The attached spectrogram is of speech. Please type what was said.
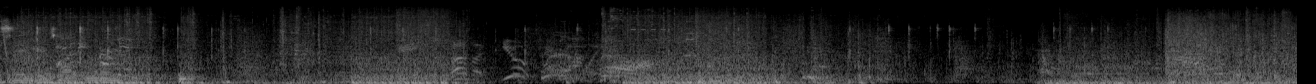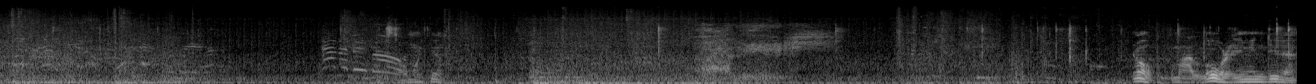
Save yours life, you know. Brother, you. Stole my kill. Oh, lord, I mean to do that.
